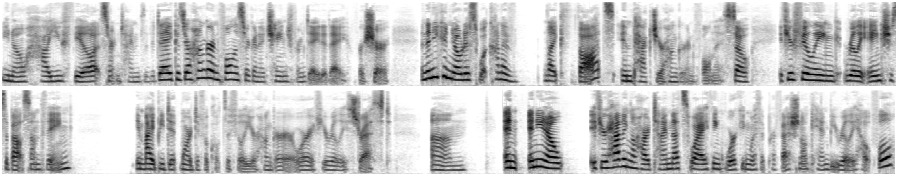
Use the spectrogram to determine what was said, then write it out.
you know, how you feel at certain times of the day, because your hunger and fullness are going to change from day to day for sure. And then you can notice what kind of like thoughts impact your hunger and fullness. So if you're feeling really anxious about something, it might be di- more difficult to feel your hunger, or if you're really stressed. Um, and and you know, if you're having a hard time, that's why I think working with a professional can be really helpful.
